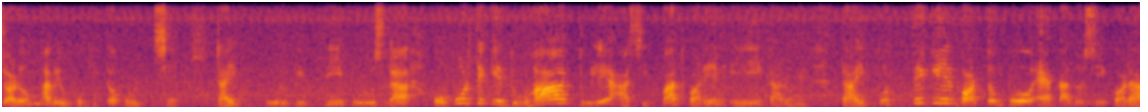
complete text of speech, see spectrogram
চরমভাবে উপকৃত হচ্ছে। তাই পিতৃপুরুষরা ওপর থেকে দুহাত তুলে আশীর্বাদ করেন এই কারণে। তাই প্রত্যেকের কর্তব্য একাদশী করা,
